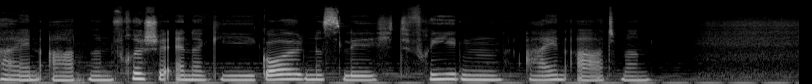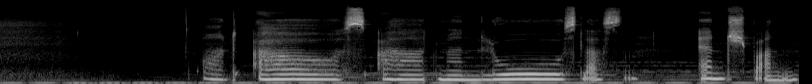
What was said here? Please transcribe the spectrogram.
Einatmen, frische Energie, goldenes Licht, Frieden, einatmen. Und ausatmen, loslassen, entspannen.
